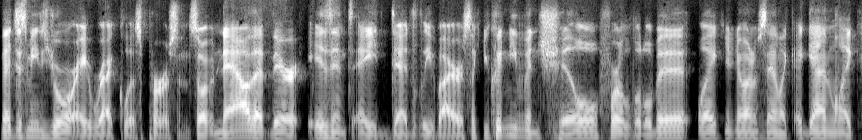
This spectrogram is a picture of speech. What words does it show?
That just means you're a reckless person. So now that there isn't a deadly virus, like you couldn't even chill for a little bit. Like you know what I'm saying? Like again, like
